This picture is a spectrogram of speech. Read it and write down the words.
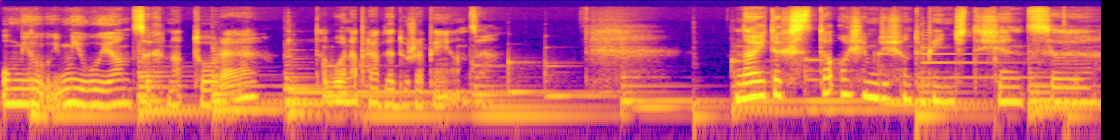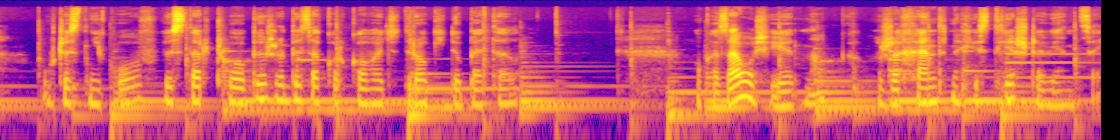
umiłujących naturę, to były naprawdę duże pieniądze. No i tych 185 tysięcy uczestników wystarczyłoby, żeby zakorkować drogi do Bethel. Okazało się jednak, że chętnych jest jeszcze więcej.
